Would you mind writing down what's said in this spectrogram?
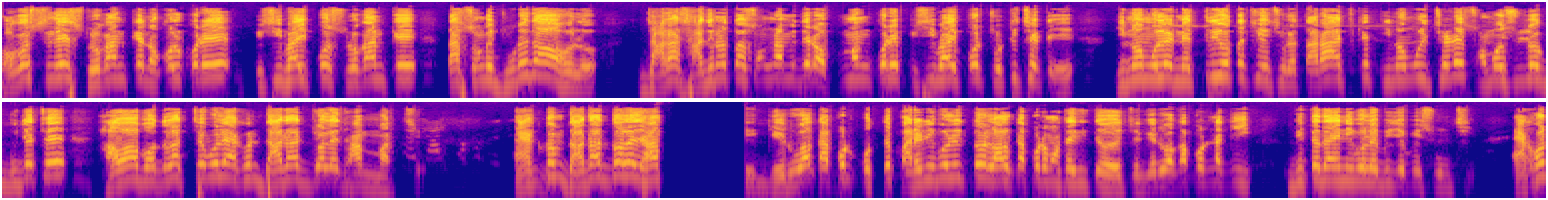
ভগৎ সিং এর স্লোগানকে নকল করে পিসি ভাইপোর স্লোগানকে তার সঙ্গে জুড়ে দেওয়া হলো। যারা স্বাধীনতা সংগ্রামীদের অপমান করে পিসি ভাইপোর চটি ছেটে তৃণমূলের নেত্রী হতে চেয়েছিল, তারা আজকে তৃণমূল ছেড়ে সময় সুযোগ বুঝেছে, হাওয়া বদলাচ্ছে বলে এখন দাদার জলে ঝাঁপ মারছে। একদম দাদার দলে ঝাঁপ গেরুয়া কাপড় পরতে পারেনি বলেই তো লাল কাপড় মাথায় দিতে হয়েছে। গেরুয়া কাপড় নাকি দিতে দেয়নি বলে বিজেপি শুনছি। এখন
